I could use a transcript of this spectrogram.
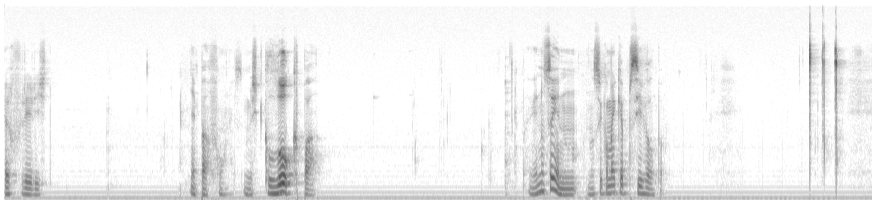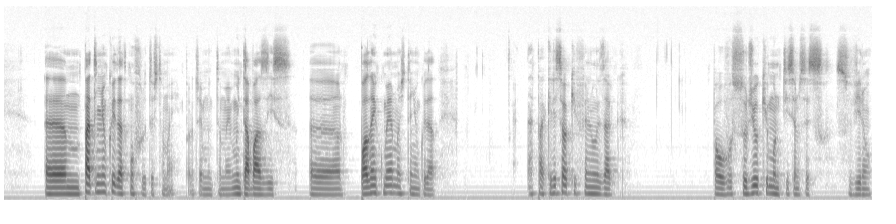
a referir isto. É pá, foda-se. Mas que louco, pá. Eu não sei, não, não sei como é que é possível, pá. Um, pá, tenham cuidado com frutas também. Pronto, é muito, também, muito à base disso. Uh, podem comer, mas tenham cuidado. Pá, queria só aqui finalizar que pá, surgiu aqui uma notícia, não sei se, se, viram.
